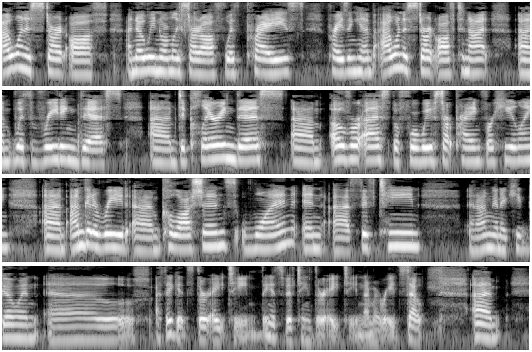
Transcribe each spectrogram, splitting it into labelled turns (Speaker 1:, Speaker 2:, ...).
Speaker 1: I want to start off. I know we normally start off with praise, praising Him, but I want to start off tonight um, with reading this, um, declaring this um, over us before we start praying for healing. Um, I'm going to read um, Colossians 1 and uh, 15 and I'm going to keep going. Uh, I think it's through 18. I think it's 15 through 18. I'm going to read. So, um,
